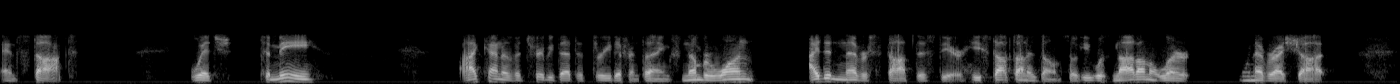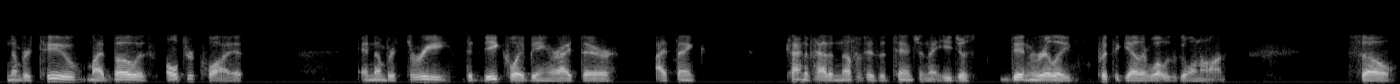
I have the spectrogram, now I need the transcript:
and stopped, which to me, I kind of attribute that to three different things. Number one, I didn't ever stop this deer. He stopped on his own, so he was not on alert whenever I shot. Number two, my bow is ultra quiet. And number three, the decoy being right there, I think kind of had enough of his attention that he just didn't really put together what was going on. So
